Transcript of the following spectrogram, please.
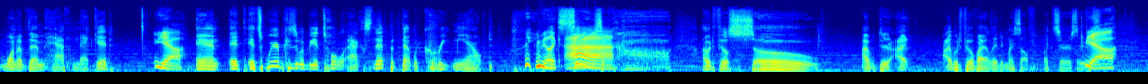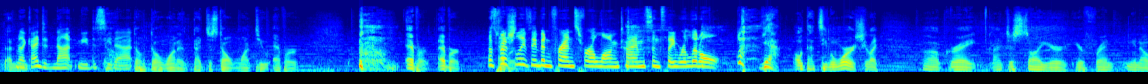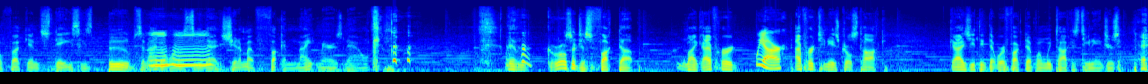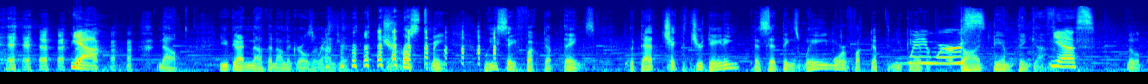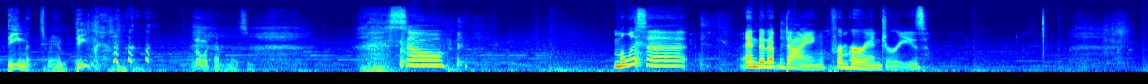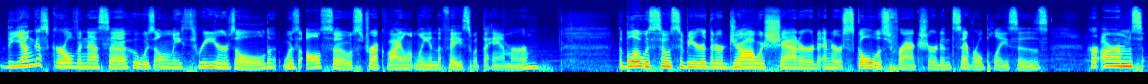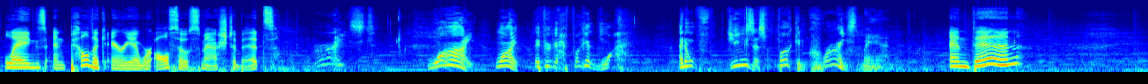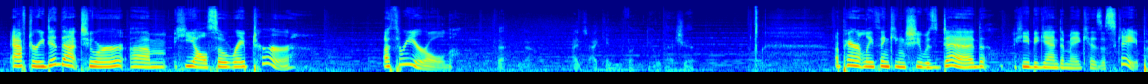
one of them half naked. yeah And it, it's weird because it would be a total accident, but that would creep me out. you'd be like seriously, ah oh, I would feel so. I would. I. I would feel violated myself. Like seriously. Yeah I'm- like i did not need to see no, that Don't don't want to. I just don't want to ever, ever, ever. especially if they've been friends for a long time since they were little Yeah. Oh, that's even worse. You're like, Oh, great! I just saw your your friend, you know, fucking Stacy's boobs, and I don't want to see mm-hmm. that shit. I'm have fucking nightmares now. and girls are just fucked up. Like I've heard, We are. I've heard teenage girls talk. Guys, you think that we're fucked up when we talk as teenagers? Yeah. No, you've got nothing on the girls around you. Trust me, we say fucked up things. But that chick that you're dating has said things way more fucked up than you can Way ever worse. goddamn think of. yes. Little demons, man. Demons. know what happened, listen. So Melissa ended up dying from her injuries. The youngest girl, Vanessa, who was only three years old, was also struck violently in the face with the hammer. The blow was so severe that her jaw was shattered and her skull was fractured in several places. Her arms, legs, and pelvic area were also smashed to bits. Christ. Why? Why? If you're fucking. Why? I don't. Jesus fucking Christ, man. And then, after he did that to her, um, he also raped her, a three year old. That, no. I, I can't Apparently, thinking she was dead, he began to make his escape.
